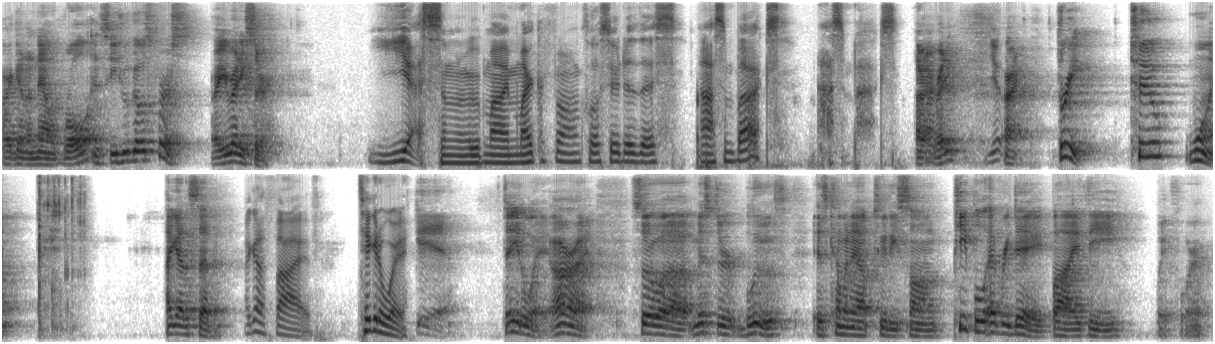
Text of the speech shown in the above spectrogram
are going to now roll and see who goes first. Are you ready, sir? Yes, I'm gonna move my microphone closer to this awesome box. Awesome box. All right, ready? Yep. All right, three, two, one. I got a seven. I got a five. Take it away. Yeah. Take it away. All right. So, uh, Mr. Bluth is coming out to the song People Every Day by the, wait for it,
